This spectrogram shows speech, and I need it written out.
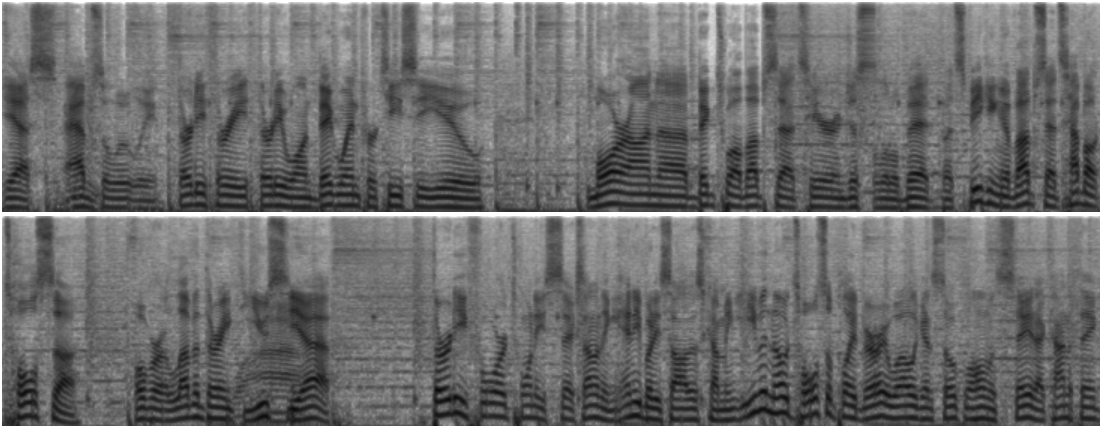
Yes, absolutely. 33 31. Big win for TCU. More on uh, Big 12 upsets here in just a little bit. But speaking of upsets, how about Tulsa over 11th ranked wow. UCF? 34 26. I don't think anybody saw this coming. Even though Tulsa played very well against Oklahoma State, I kind of think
